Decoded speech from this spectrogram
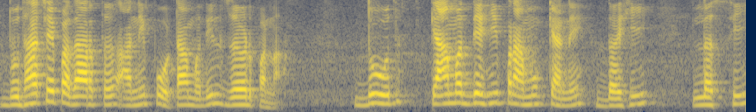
दुधाचे पदार्थ आणि पोटामधील जडपणा. दूध त्यामध्येही प्रामुख्याने दही लस्सी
